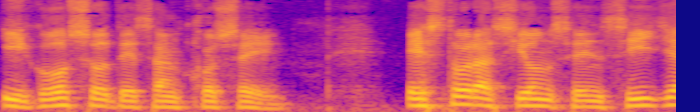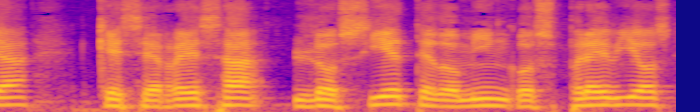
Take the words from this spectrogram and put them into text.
y gozos de San José. Esta oración sencilla que se reza los siete domingos previos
